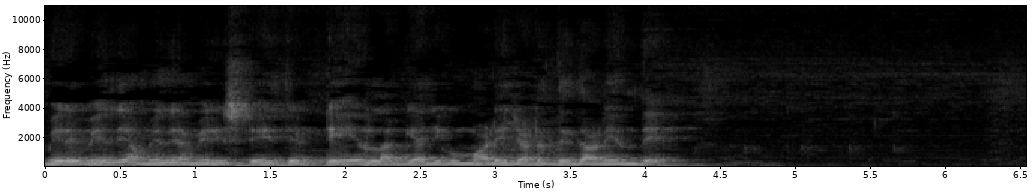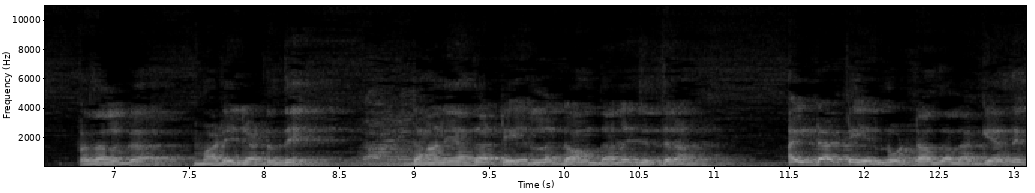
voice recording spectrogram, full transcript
ਮੇਰੇ ਵਹਿੰਦਿਆਂ ਵਹਿੰਦਿਆਂ ਮੇਰੀ ਸਟੇਜ ਤੇ ਢੇਰ ਲੱਗ ਗਿਆ ਜਿਵੇਂ ਮਾੜੇ ਜੱਟ ਦੇ ਦਾਣੇ ਹੁੰਦੇ। ਆ ਪਤਾ ਲੱਗਾ? ਮਾੜੇ ਜੱਟ ਦੇ ਦਾਣਿਆਂ ਦਾ ਢੇਰ ਲੱਗਾ ਹੁੰਦਾ ਨਾ ਜਿਸ ਤਰ੍ਹਾਂ। ਐਡਾ ਢੇਰ ਨੋਟਾਂ ਦਾ ਲੱਗਿਆ ਤੇ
